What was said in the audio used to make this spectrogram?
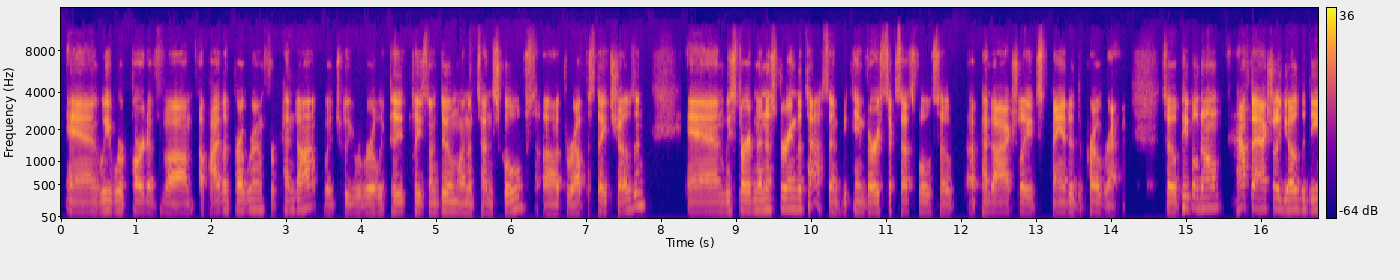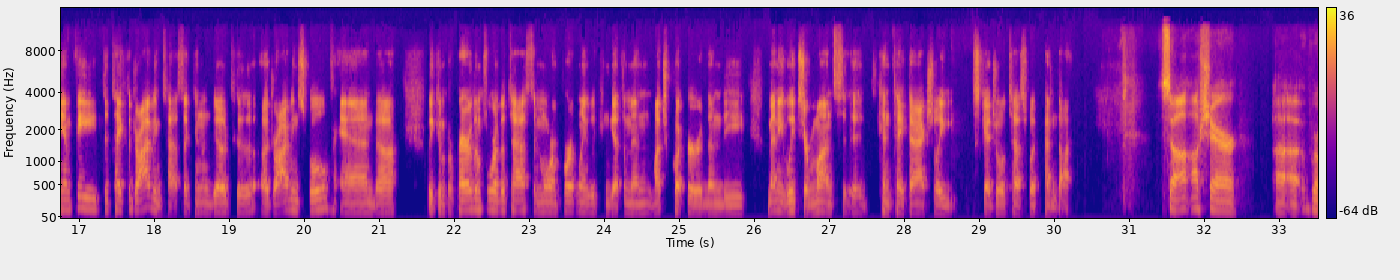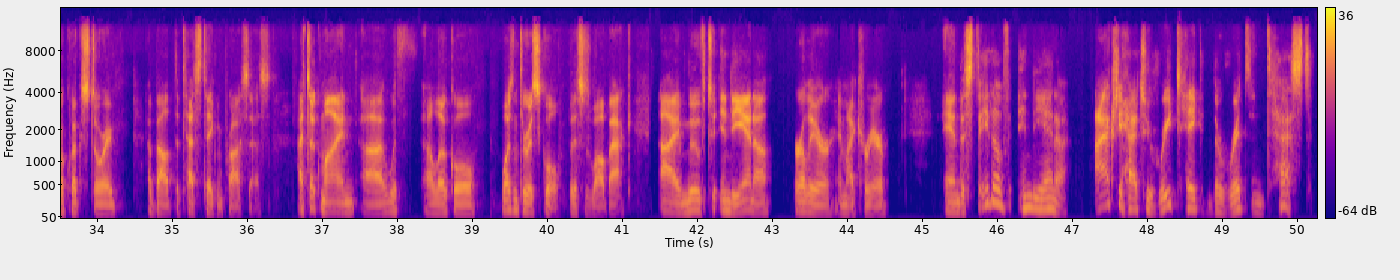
And we were part of um, a pilot program for PennDOT, which we were really pleased on doing, one of 10 schools uh, throughout the state chosen and we started administering the test and became very successful. So uh, PennDOT actually expanded the program. So people don't have to actually go to the DMV to take the driving test. They can go to a driving school and uh, we can prepare them for the test. And more importantly, we can get them in much quicker than the many weeks or months it can take to actually schedule a test with PennDOT. So I'll share a real quick story about the test taking process. I took mine uh, with a local, wasn't through a school, but this was a while back. I moved to Indiana earlier in my career, and the state of Indiana, I actually had to retake the written test.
